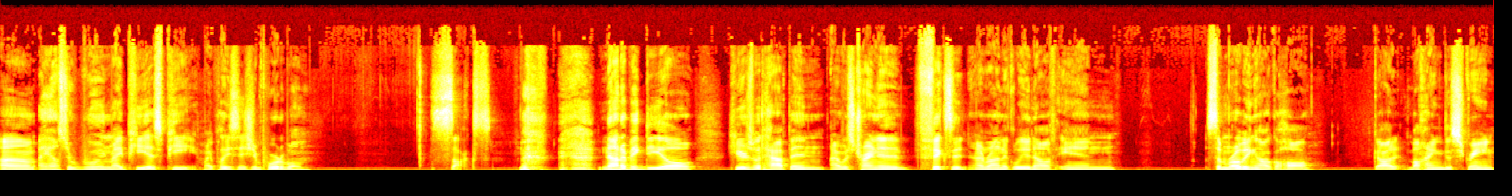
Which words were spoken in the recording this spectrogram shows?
um, I also ruined my PSP, my PlayStation Portable. Sucks. Not a big deal. Here's what happened. I was trying to fix it, ironically enough, in some rubbing alcohol. Got it behind the screen.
